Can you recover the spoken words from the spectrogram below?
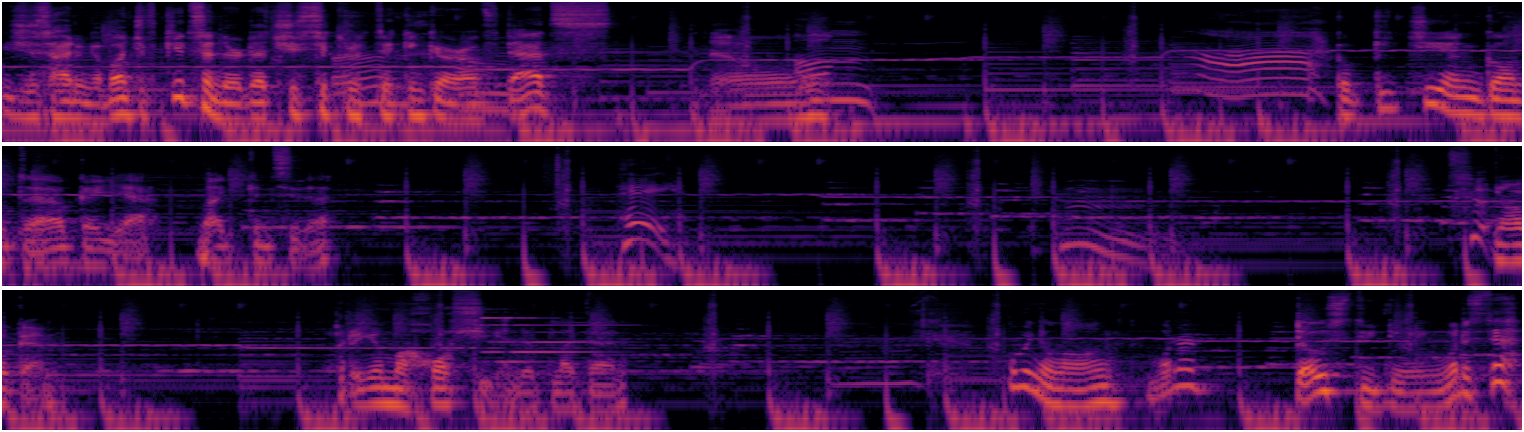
She's just hiding a bunch of kids in there that she's secretly Uh, taking care of. um, That's... No. Um, Kokichi and Gonta. Okay, yeah, I can see that. hey. Hmm. Okay. Ryoma Hoshi ended up like that. Moving along, what are those two doing? What is that?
